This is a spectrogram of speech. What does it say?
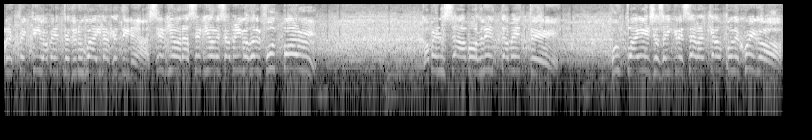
respectivamente de Uruguay y la Argentina. Señoras, señores, amigos del fútbol. Comenzamos lentamente junto a ellos a ingresar al campo de juego.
